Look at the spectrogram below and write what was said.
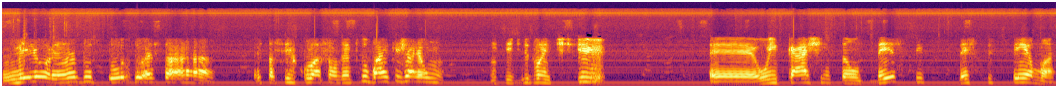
melhorando toda essa, essa circulação dentro do bairro, que já é um, um pedido antigo. É, o encaixe, então, desse, desse sistema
